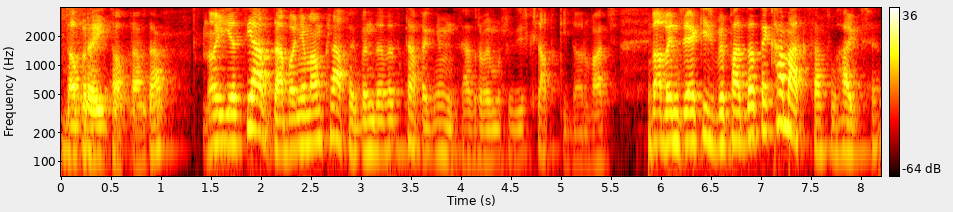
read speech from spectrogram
Dobre i to, prawda? No i jest jazda, bo nie mam klapek, będę bez klapek. Nie wiem co ja zrobię, muszę gdzieś klapki dorwać. Chyba będzie jakiś wypad do TK Maxa, słuchajcie.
